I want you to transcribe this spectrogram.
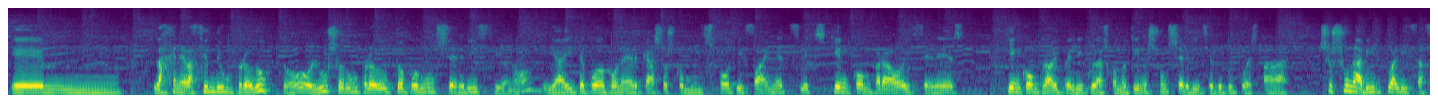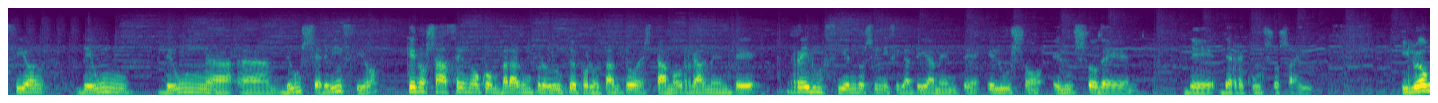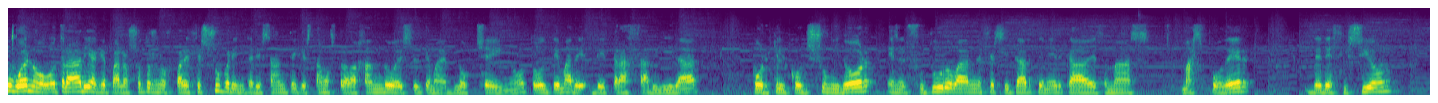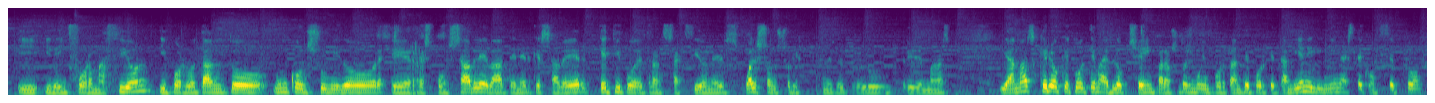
eh, la generación de un producto o el uso de un producto por un servicio, ¿no? Y ahí te puedo poner casos como Spotify, Netflix, ¿quién compra hoy CDs? ¿Quién compra hoy películas cuando tienes un servicio que tú puedes pagar? Eso es una virtualización de un, de, una, uh, de un servicio que nos hace no comprar un producto y por lo tanto estamos realmente reduciendo significativamente el uso, el uso de, de recursos ahí. Y luego, bueno, otra área que para nosotros nos parece súper interesante que estamos trabajando es el tema de blockchain, ¿no? Todo el tema de, trazabilidad, porque el consumidor en el futuro va a necesitar tener cada vez más, más poder de decisión y, de información y por lo tanto un consumidor eh, responsable va a tener que saber qué tipo de transacciones, cuáles son los orígenes del producto y demás. Y además creo que todo el tema de blockchain para nosotros es muy importante porque también elimina este concepto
